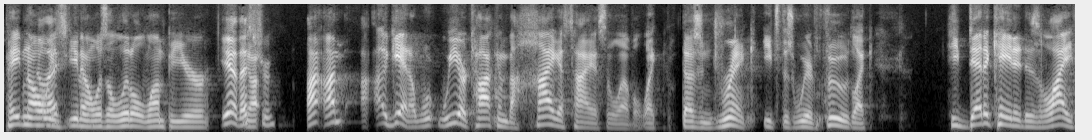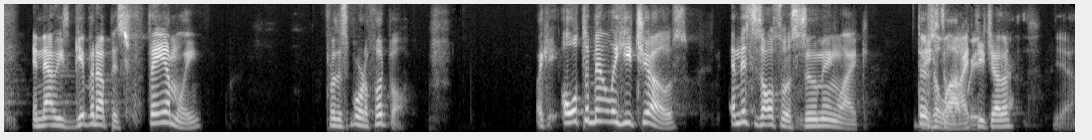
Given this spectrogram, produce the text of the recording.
Peyton always, that's you know, was a little lumpier. Yeah, that's You know, true. I, I'm again, we are talking the highest, highest level. Like doesn't drink, eats this weird food. Like he dedicated his life, and now he's given up his family for the sport of football. Like ultimately, he chose, and this is also assuming like There's a lot liked each other, Yeah,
